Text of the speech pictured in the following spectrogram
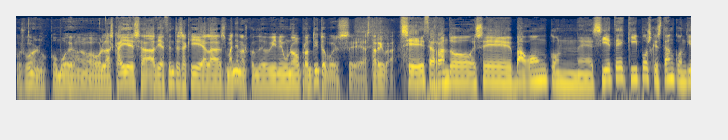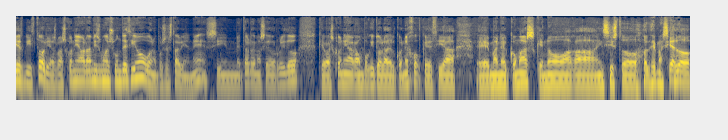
pues bueno, como las calles adyacentes aquí a las mañanas, cuando viene uno prontito, pues eh, hasta arriba. Sí, cerrando ese vagón con eh, siete equipos que están con diez victorias. Vasconia ahora mismo es un décimo, bueno, pues está bien, ¿eh? sin meter demasiado ruido, que Vasconia haga un poquito la del conejo, que decía eh, Manuel Comas, que no haga, insisto, demasiado,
